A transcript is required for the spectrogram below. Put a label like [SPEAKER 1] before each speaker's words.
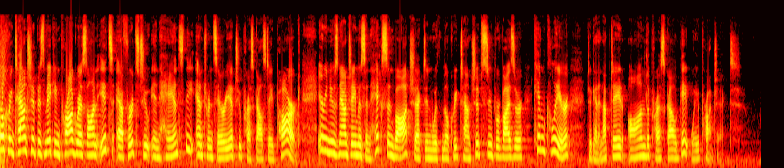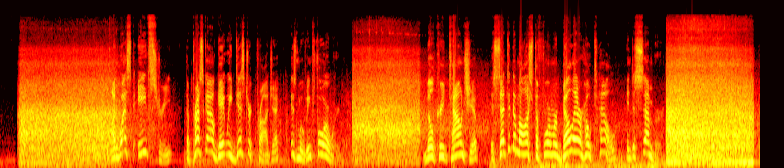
[SPEAKER 1] Millcreek Township is making progress on its efforts to enhance the entrance area to Presque Isle State Park. Erie News Now Jamison Hixenbaugh checked in with Millcreek Township Supervisor Kim Clear to get an update on the Presque Isle Gateway project.
[SPEAKER 2] On West 8th Street, the Presque Isle Gateway District project is moving forward. Millcreek Township is set to demolish the former Bel-Aire Hotel in December.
